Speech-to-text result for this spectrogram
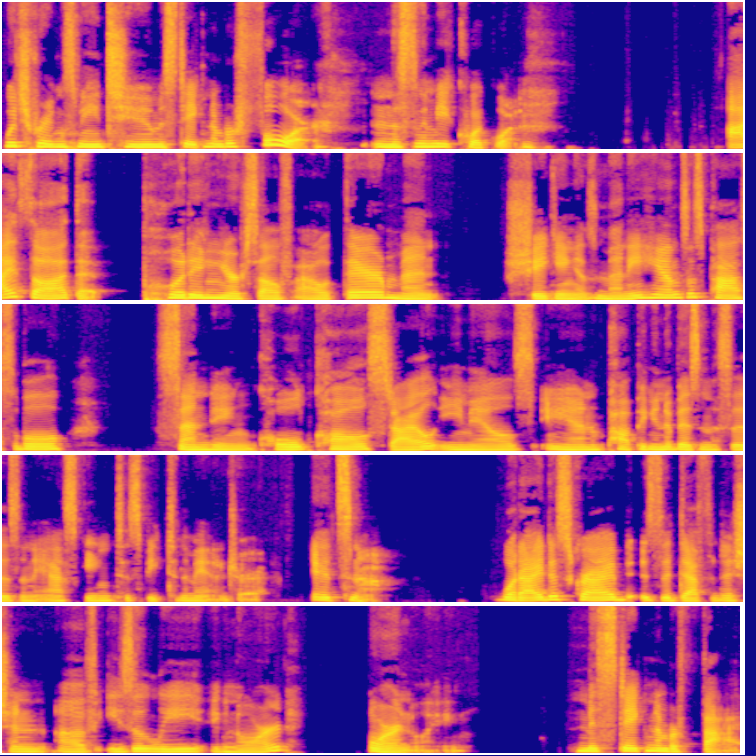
Which brings me to mistake number four, and this is going to be a quick one. I thought that putting yourself out there meant shaking as many hands as possible, sending cold call style emails, and popping into businesses and asking to speak to the manager. It's not. What I described is the definition of easily ignored or annoying. Mistake number five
